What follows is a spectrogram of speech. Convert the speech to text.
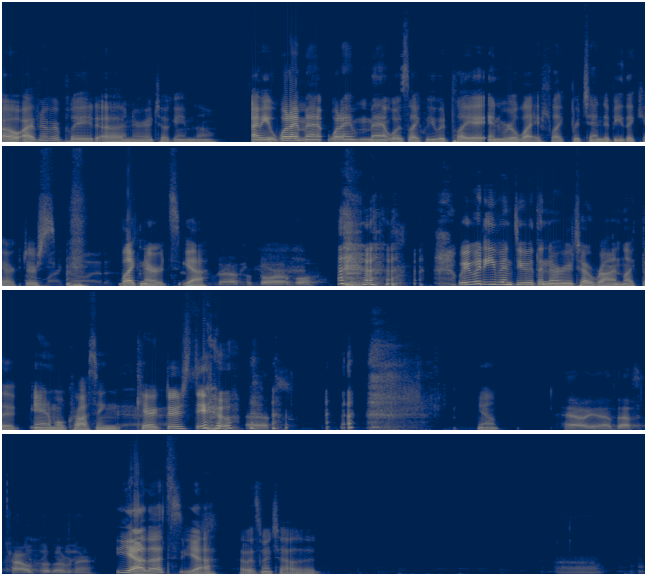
Oh, I've never played a Naruto game though. I mean, what I meant, what I meant was like we would play it in real life, like pretend to be the characters, Oh my god. like nerds. Yeah. That's adorable. we would even do the Naruto run, like the Animal Crossing characters do. That's Yeah. Hell yeah, that's childhood over there. yeah, that's yeah. That was my childhood. Um,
